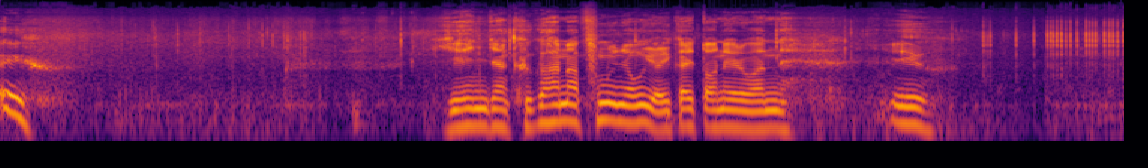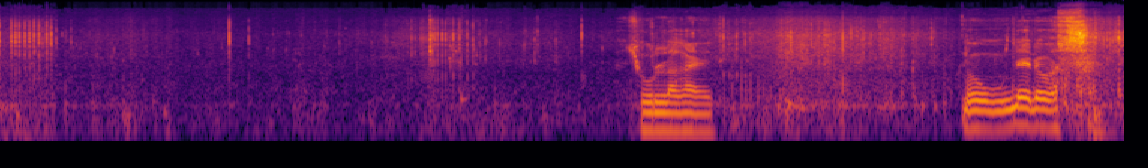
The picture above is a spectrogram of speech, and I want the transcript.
에휴. 얘인장 그거 하나 푸느냐고 여기까지 떠내려왔네. 에휴. 올라가야 돼. 너무 내려왔어.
